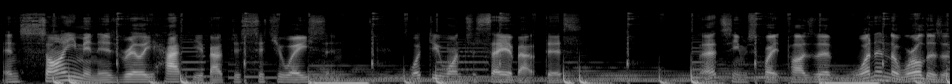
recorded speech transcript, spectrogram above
and Simon is really happy about this situation. What do you want to say about this? That seems quite positive. What in the world is a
